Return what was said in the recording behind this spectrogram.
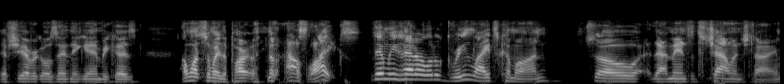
if she ever goes in again because I want somebody the part the house likes. Then we had our little green lights come on, so that means it's challenge time,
